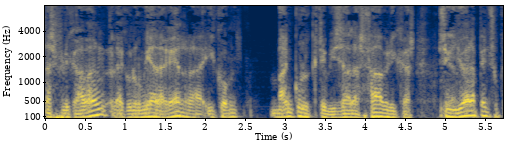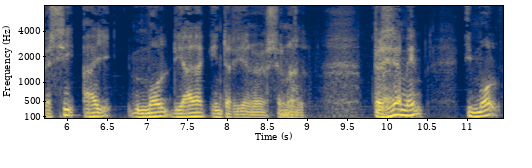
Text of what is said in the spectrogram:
t'explicaven l'economia de guerra i com van col·lectivitzar les fàbriques. O sigui, jo ara penso que sí hi ha molt diàleg intergeneracional. Precisament, i molt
